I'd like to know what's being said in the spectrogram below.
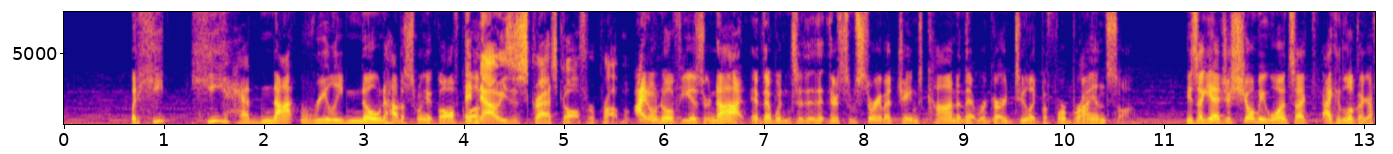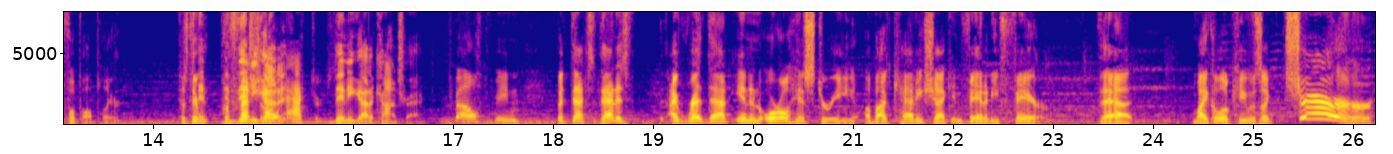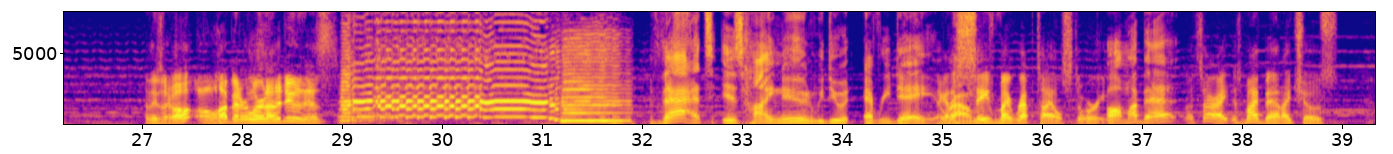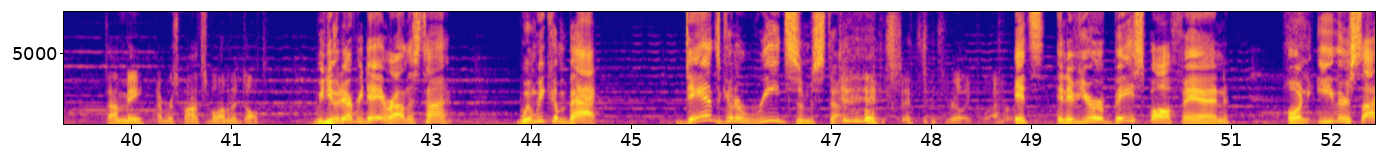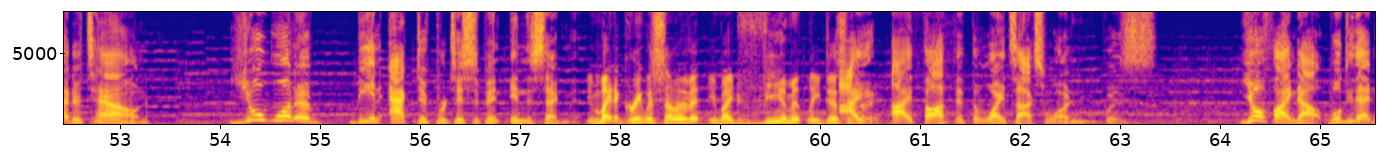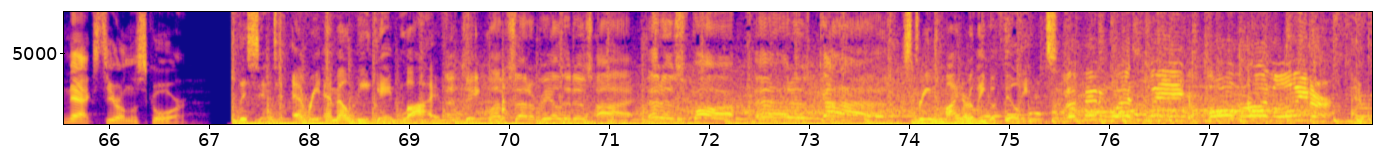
but he he had not really known how to swing a golf club. And now he's a scratch golfer, probably. I don't know if he is or not. If that wouldn't, there's some story about James Caan in that regard too. Like before Brian's song, he's like, "Yeah, just show me once I I can look like a football player," because they're And, and then professional he got actors. Then he got a contract. Well, I mean, but that's that is. I read that in an oral history about Caddyshack in Vanity Fair that Michael O'Keefe was like, "Sure," and he's like, "Oh, oh, I better learn how to do this." That is high noon. We do it every day. I gotta around- save my reptile story. Oh, my bad. That's all right. It's my bad. I chose. It's on me. I'm responsible. I'm an adult. We do it every day around this time. When we come back, Dan's gonna read some stuff. it's, it's it's really clever. It's and if you're a baseball fan on either side of town, you'll want to be an active participant in the segment. You might agree with some of it. You might vehemently disagree. I I thought that the White Sox one was. You'll find out. We'll do that next here on the score. Listen to every MLB game live. In the deep left center field, it is high, it is far, it is God. Stream minor league affiliates The Midwest League home run leader.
